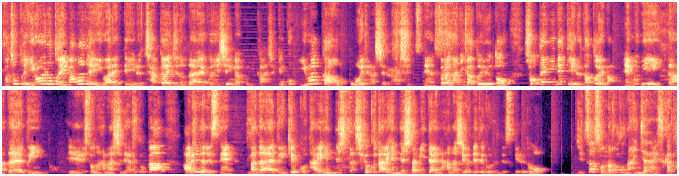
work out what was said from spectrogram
まあ、ちょっといろいろと今まで言われている社会人の大学院進学に関して結構違和感を覚えてらっしゃるらしいんですね。それは何かというと、書店に出ている例えば MBA 行った大学院の人の話であるとか、あるいはですね、まあ、大学院結構大変でした、資格大変でしたみたいな話が出てくるんですけれども、実はそんなことないんじゃないですかと。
